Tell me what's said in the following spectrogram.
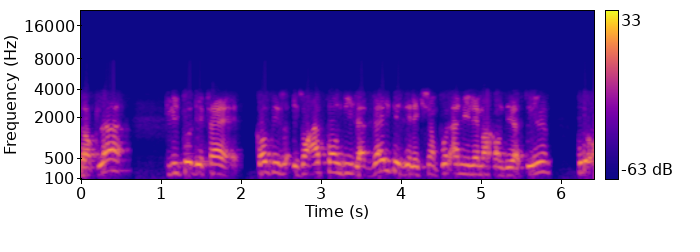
Donc là, plutôt des faits, quand ils, ont attendu la veille des élections pour annuler ma candidature, pour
